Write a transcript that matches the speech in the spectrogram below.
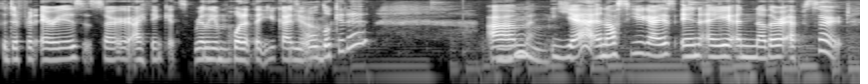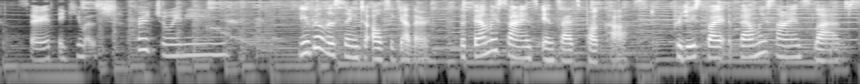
the different areas. So I think it's really Mm. important that you guys Yeah. all look at it. Um, Mm. yeah, and I'll see you guys in a another episode. So thank you much for joining. You've been listening to All Together, the Family Science Insights podcast, produced by Family Science Labs,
